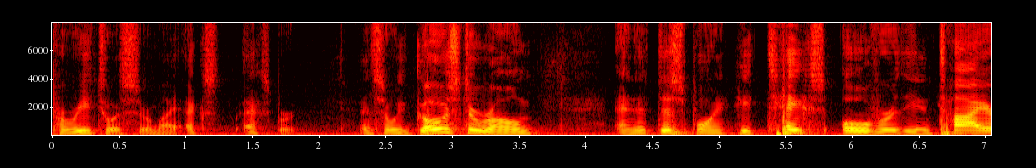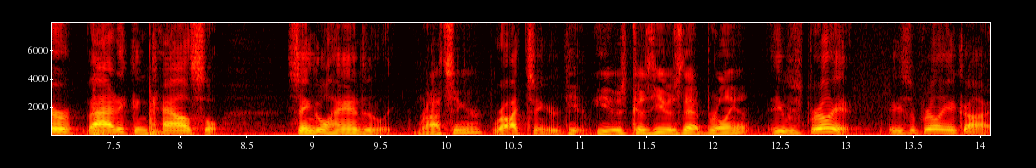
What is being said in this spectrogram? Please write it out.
peritus or my ex expert. And so he goes to Rome, and at this point, he takes over the entire Vatican Council single handedly. Ratzinger? Ratzinger did. He, he was because he was that brilliant? He was brilliant. He's a brilliant guy.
